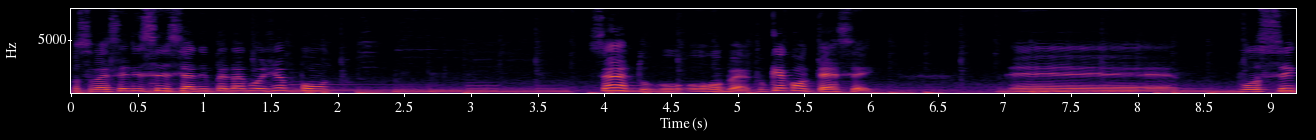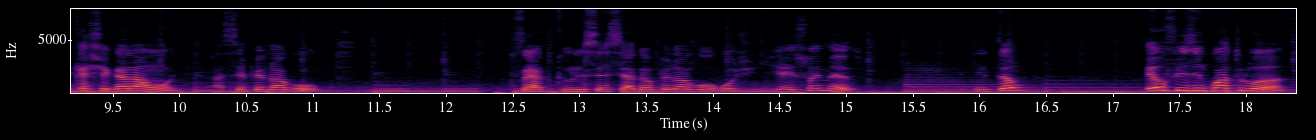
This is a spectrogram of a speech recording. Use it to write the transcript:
Você vai ser licenciado em pedagogia, ponto. Certo, o Roberto? O que acontece aí? É, você quer chegar aonde? A ser pedagogo. Certo que o licenciado é o pedagogo, hoje em dia é isso aí mesmo. Então, eu fiz em quatro anos,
